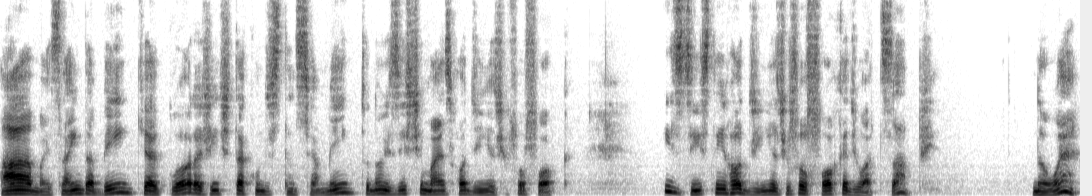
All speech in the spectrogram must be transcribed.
Ah, mas ainda bem que agora a gente está com distanciamento, não existe mais rodinhas de fofoca. Existem rodinhas de fofoca de WhatsApp, não é?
